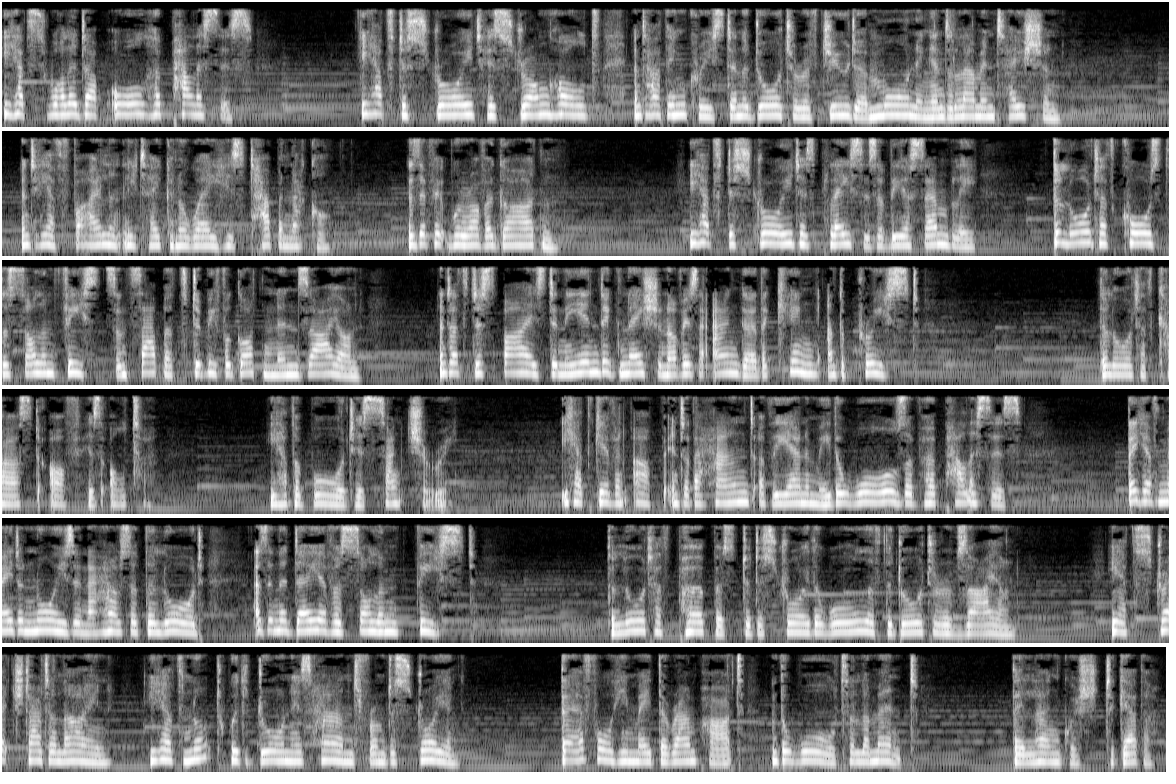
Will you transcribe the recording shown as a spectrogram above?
He hath swallowed up all her palaces. He hath destroyed his strongholds, and hath increased in the daughter of Judah mourning and lamentation. And he hath violently taken away his tabernacle, as if it were of a garden. He hath destroyed his places of the assembly. The Lord hath caused the solemn feasts and Sabbaths to be forgotten in Zion, and hath despised in the indignation of his anger the king and the priest. The Lord hath cast off his altar. He hath abhorred his sanctuary. He hath given up into the hand of the enemy the walls of her palaces. They have made a noise in the house of the Lord, as in the day of a solemn feast. The Lord hath purposed to destroy the wall of the daughter of Zion. He hath stretched out a line, he hath not withdrawn his hand from destroying. Therefore he made the rampart and the wall to lament. They languished together.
